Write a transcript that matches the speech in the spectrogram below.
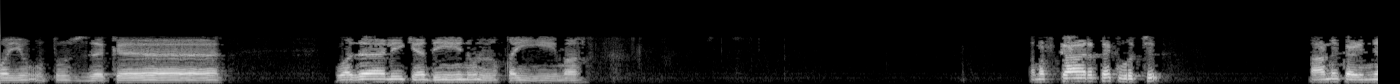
ويؤتوا الزكاة وذلك دين القيمة നമസ്കാരത്തെ കുറിച്ച് ആണ് കഴിഞ്ഞ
